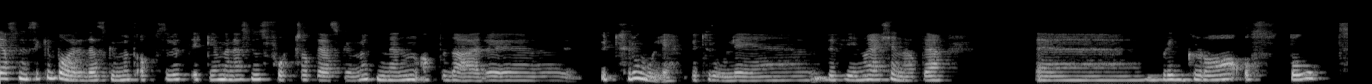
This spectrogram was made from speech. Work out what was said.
jeg syns ikke bare det er skummelt, absolutt ikke. Men jeg syns fortsatt det er skummelt. Men at det er uh, utrolig, utrolig eh, befriende. Og jeg kjenner at jeg eh, blir glad og stolt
